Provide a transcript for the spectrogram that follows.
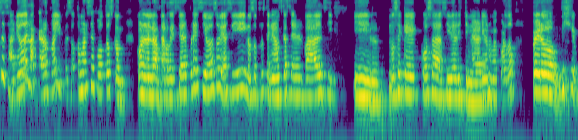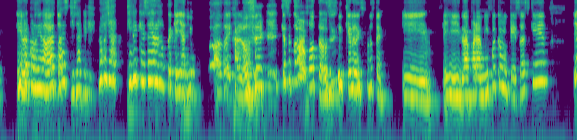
se salió de la carpa y empezó a tomarse fotos con, con el atardecer precioso y así, y nosotros teníamos que hacer el vals y, y no sé qué cosa así del itinerario, no me acuerdo, pero dije, y la coordinadora toda estresada que, no, ya, tiene que ser pequeña, digo, ah, déjalos, que se tomen fotos, que lo disfruten. Y, y la, para mí fue como que, ¿sabes qué? Ya,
